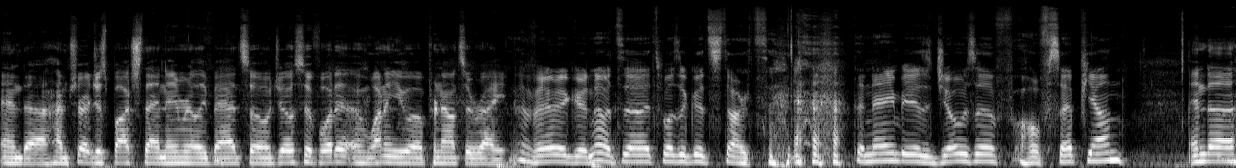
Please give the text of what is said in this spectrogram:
and uh, I'm sure I just botched that name really bad. So, Joseph, what? Uh, why don't you uh, pronounce it right? Very good. No, it, uh, it was a good start. the name is Joseph Hovsepian. And uh,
